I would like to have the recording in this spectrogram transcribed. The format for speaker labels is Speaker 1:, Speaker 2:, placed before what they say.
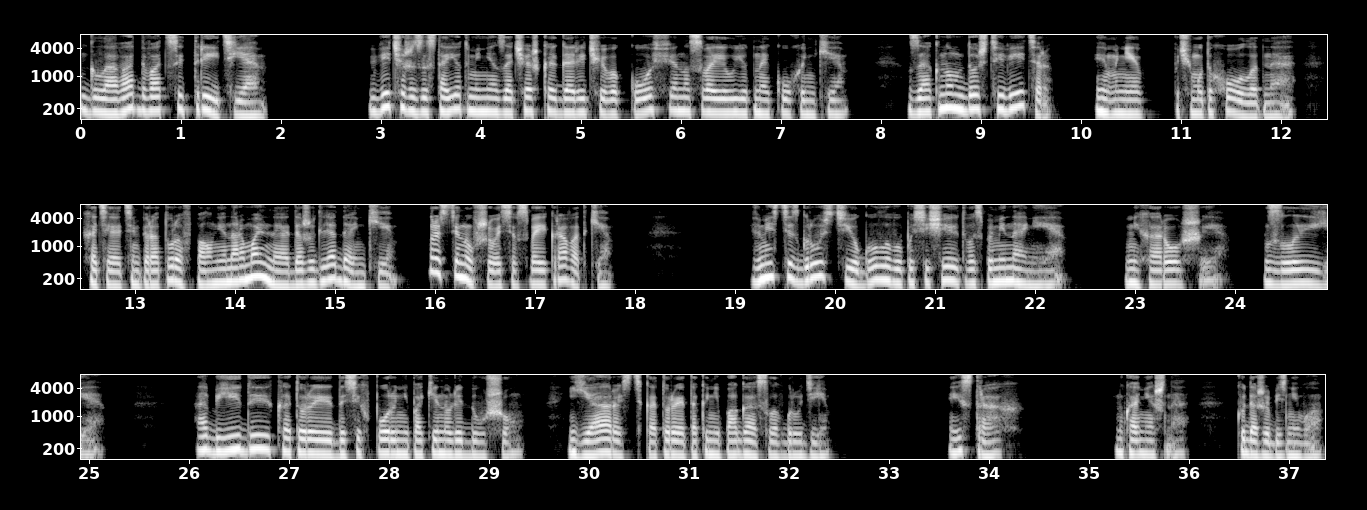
Speaker 1: Глава 23. Вечер застаёт меня за чашкой горячего кофе на своей уютной кухоньке. За окном дождь и ветер, и мне почему-то холодно, хотя температура вполне нормальная даже для Даньки, растянувшегося в своей кроватке. Вместе с грустью голову посещают воспоминания. Нехорошие, злые. Обиды, которые до сих пор не покинули душу ярость, которая так и не погасла в груди. И страх. Ну, конечно, куда же без него.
